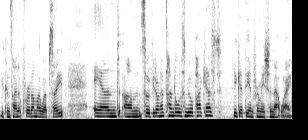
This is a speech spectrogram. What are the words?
You can sign up for it on my website. And um, so if you don't have time to listen to a podcast, you get the information that way.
